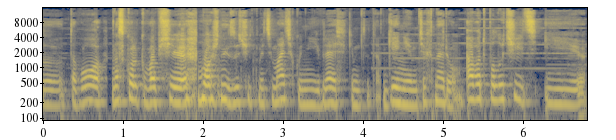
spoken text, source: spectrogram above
э, того, насколько вообще можно изучить математику, не являясь каким-то там гением-технарем. А вот получить и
